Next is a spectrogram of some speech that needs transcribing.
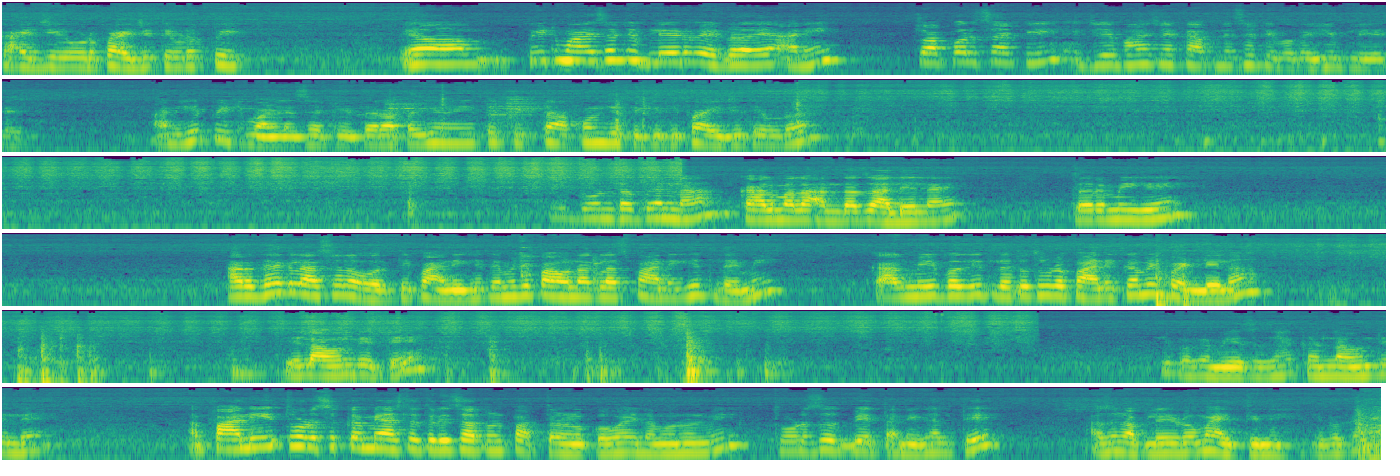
काय जेवढं पाहिजे तेवढं पीठ. पीठ मळायसाठी ब्लेड वेगळं आहे आणि चॉपरसाठी जे भाज्या कापण्यासाठी बघा हे ब्लेड आहे. आणि हे पीठ मळण्यासाठी. तर आता हे मी ते पीठ टाकून घेते किती पाहिजे तेवढं. हे दोन डब्यांना काल मला अंदाज आलेला आहे तर मी हे अर्ध्या ग्लासाला वरती पाणी घेते म्हणजे पावणा ग्लास पाणी घेतलं मी. काल मी बघितलं तर थोडं पाणी कमी पडलेलं. ते लावून देते. हे बघा मी याचं झाकण लावून दिले पाणी थोडंसं कमी असलं तरी चालून पातळ नको व्हायला म्हणून मी थोडंसं बेताने घालते. अजून आपल्या एवढं माहिती नाही. हे बघा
